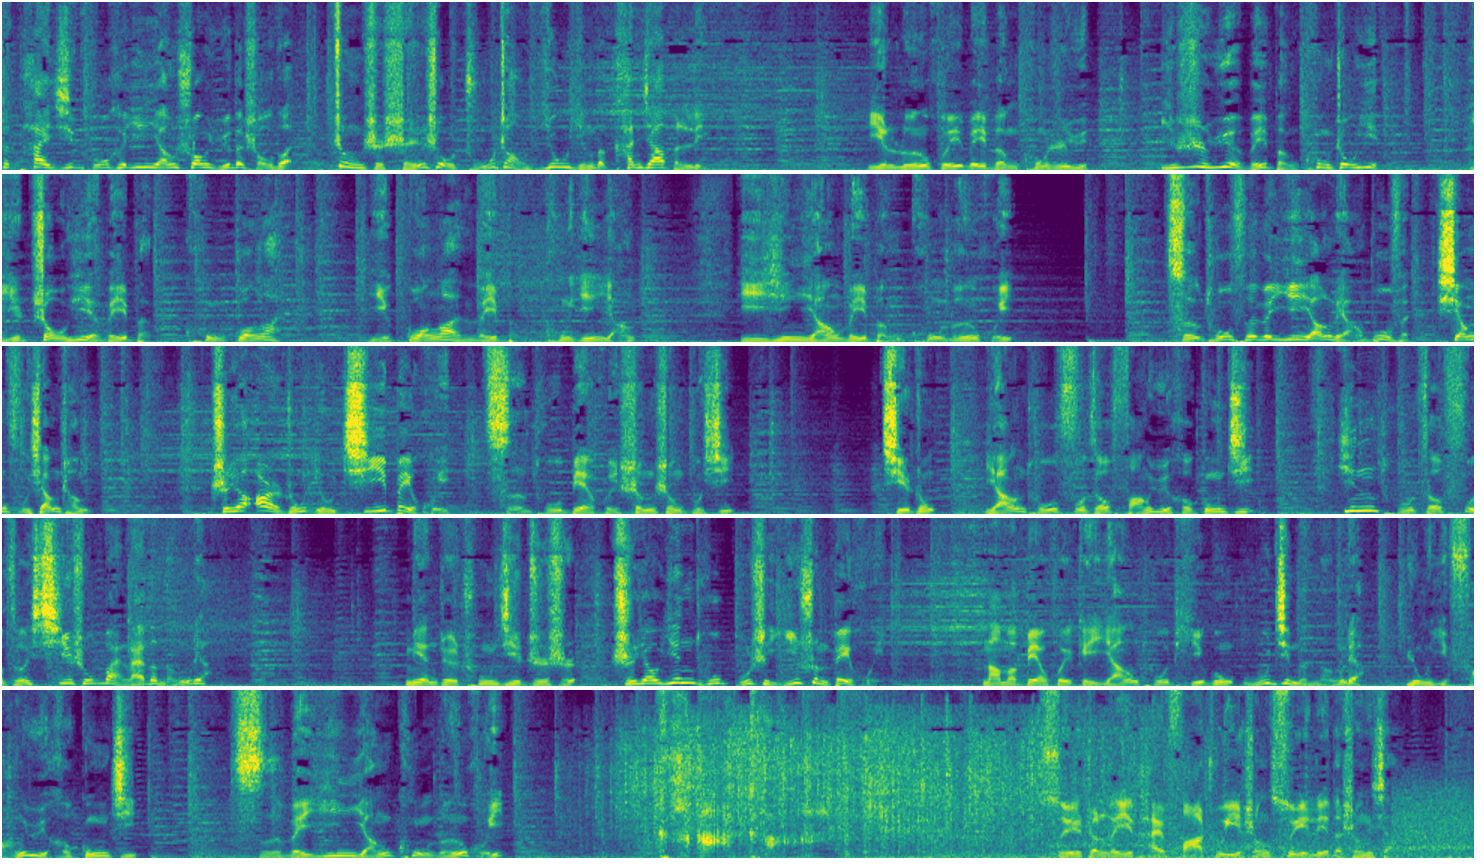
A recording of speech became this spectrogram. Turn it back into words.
这太极图和阴阳双鱼的手段，正是神兽烛照幽营的看家本领。以轮回为本控日月，以日月为本控昼夜，以昼夜为本控光暗，以光暗为本控阴阳，以阴阳为本控轮回。此图分为阴阳两部分，相辅相成。只要二种有其一被毁，此图便会生生不息。其中，阳图负责防御和攻击，阴图则负责吸收外来的能量。面对冲击之时，只要阴图不是一瞬被毁，那么便会给阳图提供无尽的能量，用以防御和攻击。此为阴阳控轮回。咔咔！随着擂台发出一声碎裂的声响，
